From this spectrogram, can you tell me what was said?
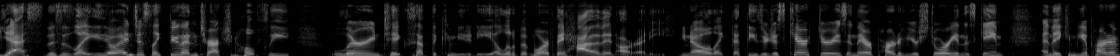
yes this is like you know and just like through that interaction hopefully learn to accept the community a little bit more if they haven't already you know like that these are just characters and they're part of your story in this game and they can be a part of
